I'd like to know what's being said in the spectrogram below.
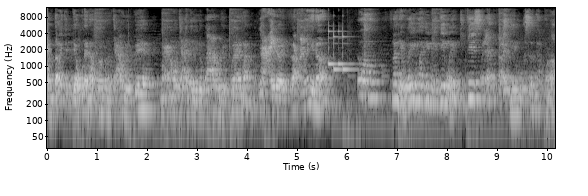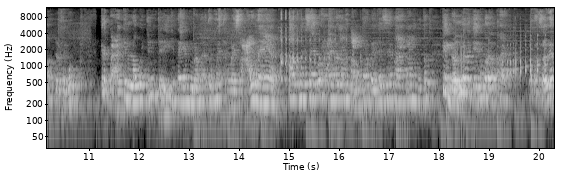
Mình tới dịch vụ này nó được, mình chạy được kia. Mẹ nội chạy từ được A, được B, mất ngày rồi, làm ăn cái gì nữa. Đúng không? Nó nhiều cái mà với Duy Nguyễn chia sẻ trải nghiệm một cái sự thật nào đó trên Facebook. Các bạn cái lôi chính trị chính em như bạn nói tôi mấy thằng này xạo nè. Tao thuê xe có 25 đồng tao mày thuê xe 300 thì tao cái ngữ đó nói chuyện không có được các bạn. Nó thật sự á.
